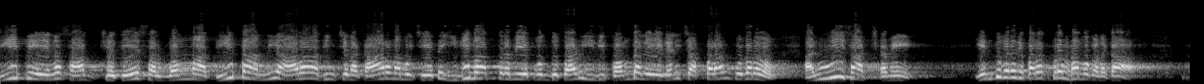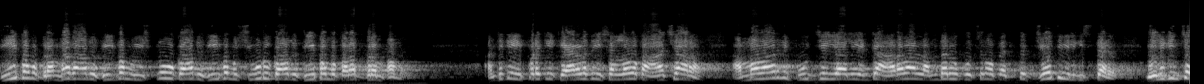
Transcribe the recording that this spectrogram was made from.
దీపేన సాధ్యతే సర్వం ఆ దీపాన్ని ఆరాధించిన కారణము చేత ఇది మాత్రమే పొందుతాడు ఇది పొందలేడని చెప్పడం కుదరదు. అన్నీ సాక్ష్యమే ఎందుకనది పరబ్రహ్మము కనుక దీపము బ్రహ్మ కాదు దీపము విష్ణువు కాదు దీపము శివుడు కాదు దీపము పరబ్రహ్మము. అందుకే ఇప్పటికీ కేరళ దేశంలో ఒక ఆచారం అమ్మవారిని పూజ చేయాలి అంటే ఆడవాళ్ళందరూ కూర్చుని ఒక పెద్ద జ్యోతి వెలిగిస్తారు. వెలిగించే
